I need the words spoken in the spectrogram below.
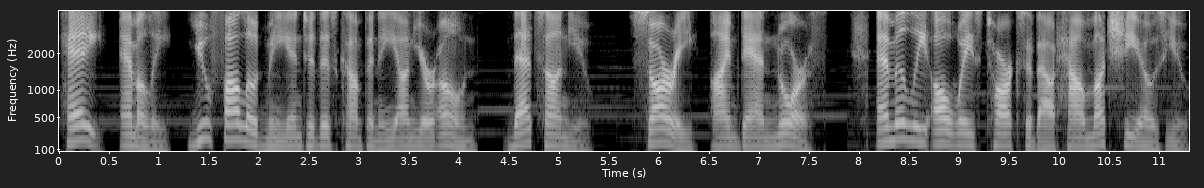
Hey, Emily, you followed me into this company on your own. That's on you. Sorry, I'm Dan North. Emily always talks about how much she owes you.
